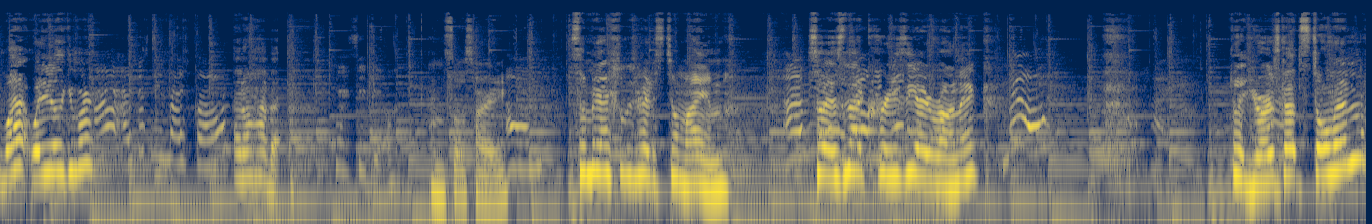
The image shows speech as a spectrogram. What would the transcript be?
What? What are you looking for? Hi, I just need my phone. I don't have it. Yes, you do. I'm so sorry. Um, Somebody actually tried to steal mine. um. So isn't that no, crazy ironic no. That yours got stolen?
